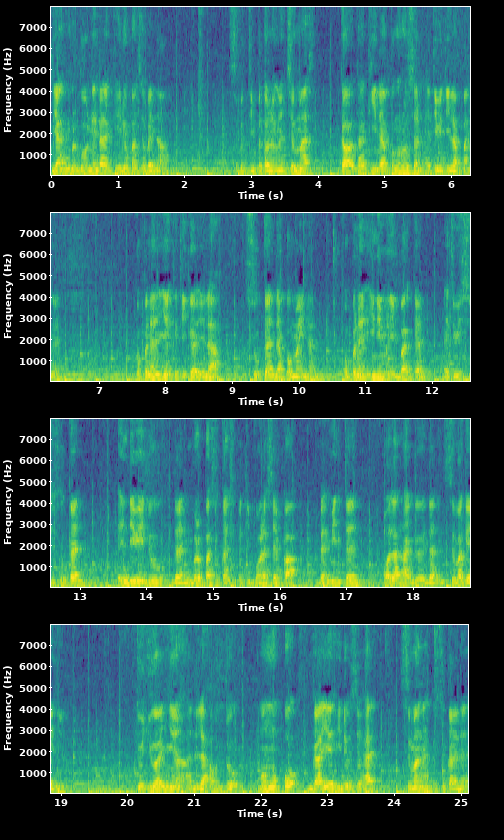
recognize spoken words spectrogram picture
yang berguna dalam kehidupan sebenar seperti pertolongan cemas, kawat kaki dan pengurusan aktiviti lapangan. Komponen yang ketiga ialah sukan dan permainan. Komponen ini melibatkan aktiviti sukan individu dan berpasukan seperti bola sepak, badminton, olahraga dan sebagainya. Tujuannya adalah untuk memupuk gaya hidup sihat, semangat kesukanan,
